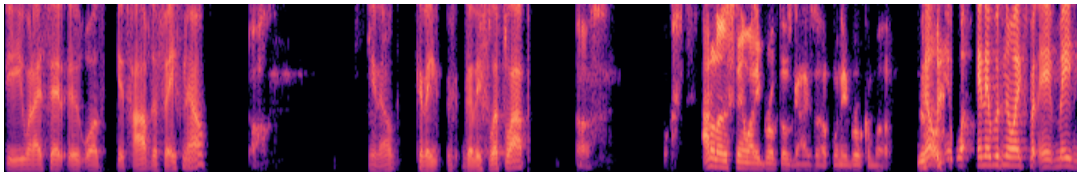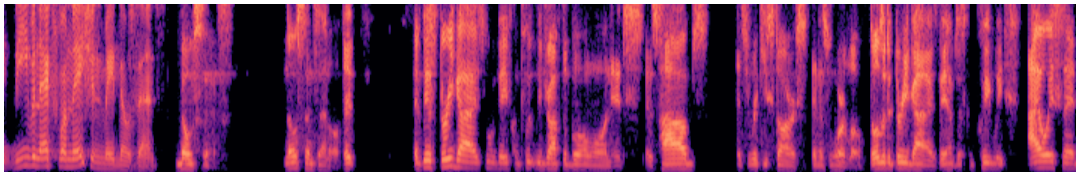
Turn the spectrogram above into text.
D, when I said uh, it was is Hobbs a face now? Oh. You know, could they could they flip flop? I don't understand why they broke those guys up when they broke them up. no, it was, and it was no explanation. It made even the explanation made no sense. No sense, no sense at all. It if there's three guys who they've completely dropped the ball on, it's it's Hobbs, it's Ricky Starks, and it's Wardlow. Those are the three guys they have just completely. I always said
